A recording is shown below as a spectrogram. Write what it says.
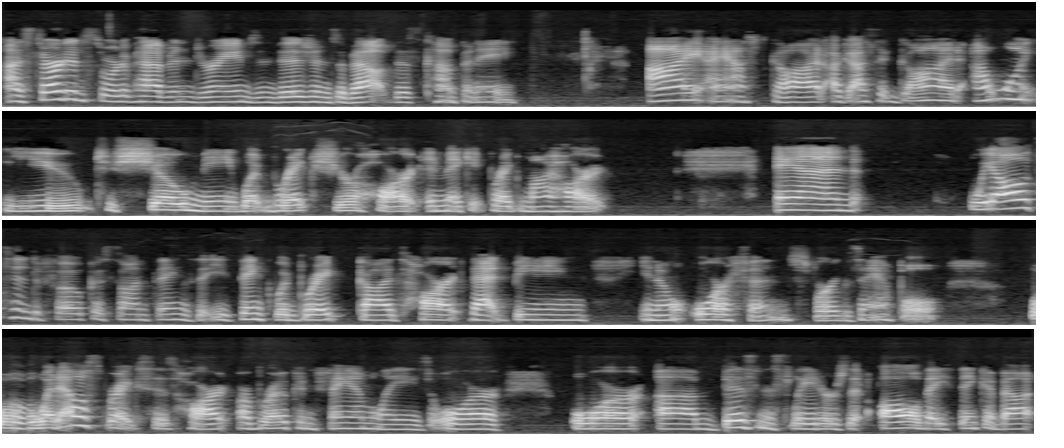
I started sort of having dreams and visions about this company, I asked God, I said, God, I want you to show me what breaks your heart and make it break my heart. And we all tend to focus on things that you think would break God's heart, that being, you know, orphans, for example. Well, what else breaks his heart are broken families or or um, business leaders that all they think about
